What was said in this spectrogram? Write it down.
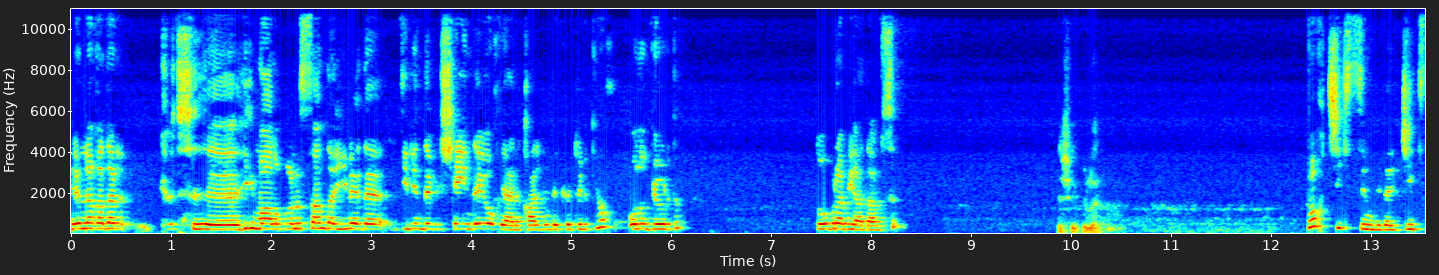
Her ne kadar kötü, himalı konuşsan da yine de dilinde bir şeyinde yok yani kalbinde kötülük yok. Onu gördüm. Dobra bir adamsın. Teşekkürler. Çok cipsin bir de cips.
